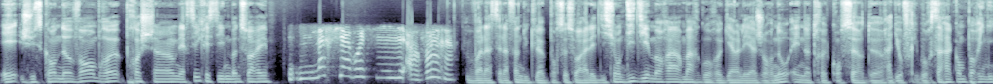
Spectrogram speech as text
et jusqu'en novembre prochain. Merci Christine, bonne soirée. Merci à vous aussi, au revoir. Voilà, c'est la fin du club pour ce soir à l'édition. Didier Morard, Margot Reguin, Léa Journaux et notre consoeur de Radio Fribourg, Sarah Camporini.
